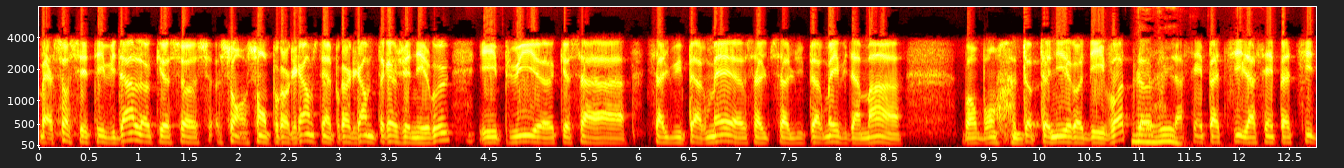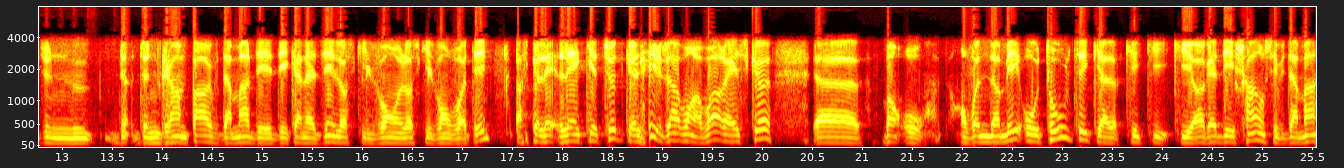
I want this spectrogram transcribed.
Ben ça, c'est évident là, que ça, son, son, programme, c'est un programme très généreux, et puis euh, que ça, ça lui permet, ça, ça lui permet évidemment bon, bon, d'obtenir des votes. Ben la sympathie, la sympathie d'une d'une grande part évidemment des, des Canadiens lorsqu'ils vont lorsqu'ils vont voter, parce que l'inquiétude que les gens vont avoir, est-ce que euh, bon, oh, on va le nommer O'Toole, tu sais, qui, qui, qui, aurait des chances évidemment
